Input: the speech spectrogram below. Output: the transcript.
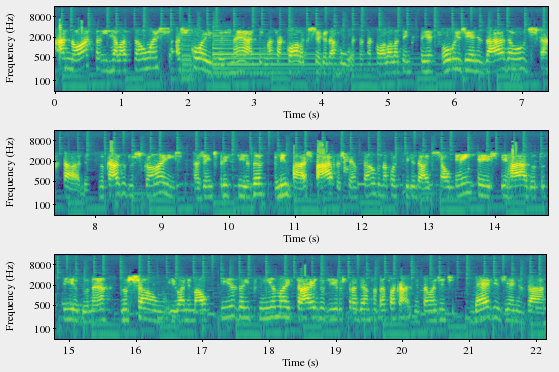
a nossa em relação às, às coisas, né? Assim, uma sacola que chega da rua, essa sacola ela tem que ser ou higienizada ou descartada. No caso dos os cães, a gente precisa limpar as patas, pensando na possibilidade de alguém ter espirrado tossido né, no chão e o animal pisa em cima e traz o vírus para dentro da sua casa. Então a gente deve higienizar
